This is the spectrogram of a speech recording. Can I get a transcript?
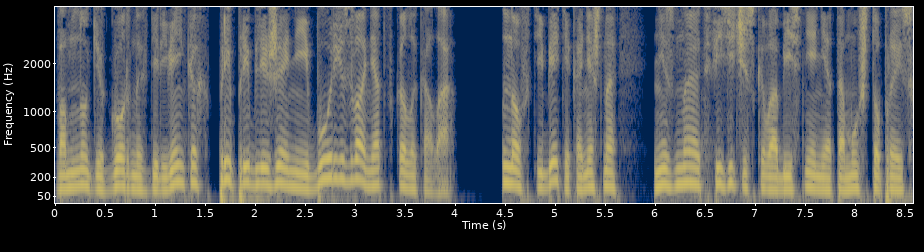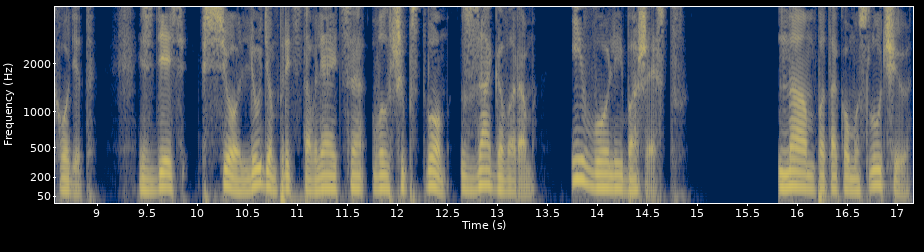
во многих горных деревеньках при приближении бури звонят в колокола. Но в Тибете, конечно, не знают физического объяснения тому, что происходит. Здесь все людям представляется волшебством, заговором, и волей божеств. Нам по такому случаю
